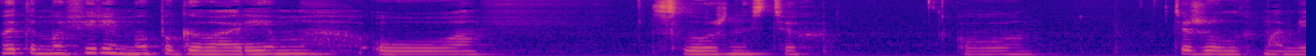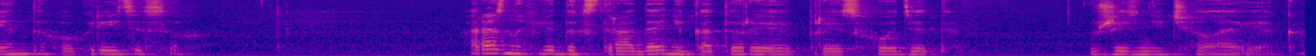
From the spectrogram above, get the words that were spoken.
В этом эфире мы поговорим о сложностях, о тяжелых моментах, о кризисах – разных видах страданий, которые происходят в жизни человека.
